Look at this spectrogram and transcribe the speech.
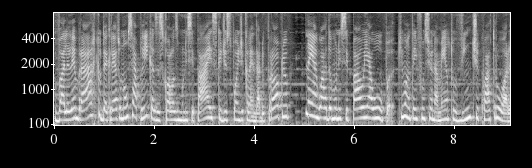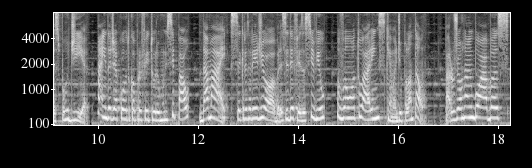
Vale lembrar que o decreto não se aplica às escolas municipais que dispõem de calendário próprio nem a Guarda Municipal e a UPA, que mantém funcionamento 24 horas por dia. Ainda de acordo com a Prefeitura Municipal, DAMAI, Secretaria de Obras e Defesa Civil vão atuar em esquema de plantão. Para o Jornal em Boabas,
